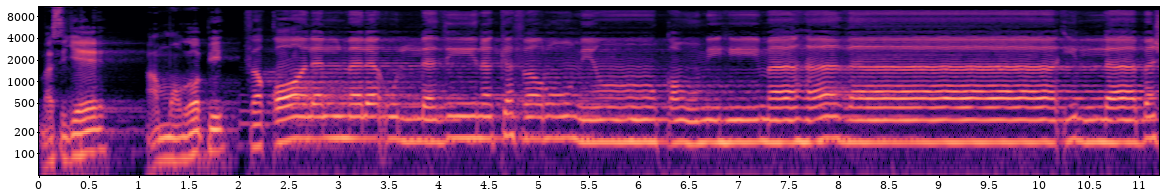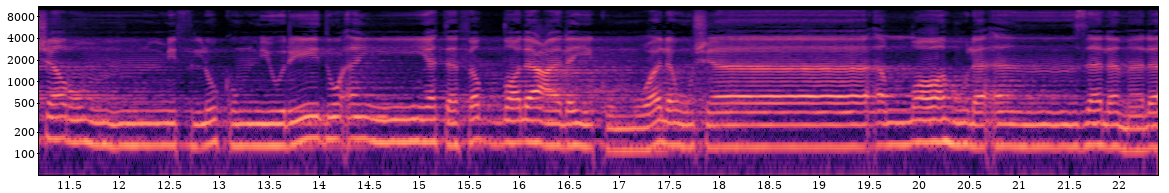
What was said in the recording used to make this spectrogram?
Basi je, amwogopi? فقال الملأ الذين كفروا من قومه ما هذا إلا بشر مثلكم يريد أن يتفضل عليكم ولو شاء الله لأنزل ملائكة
